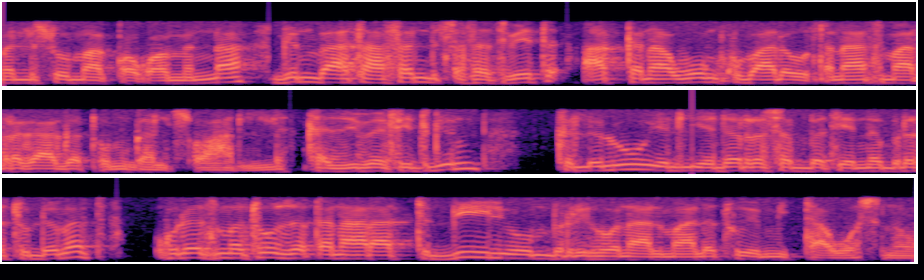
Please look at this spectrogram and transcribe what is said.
መልሶ ማቋቋምና ግንባታ ፈንድ ጽሕፈት ቤት አከናወንኩ ባለው ጥናት ማረጋገጡን ገልጸዋል። ከዚህ በፊት ግን ክልሉ የደረሰበት የንብረት ውድመት ሁለት መቶ ዘጠና አራት ቢሊዮን ብር ይሆናል ማለቱ የሚታወስ ነው።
